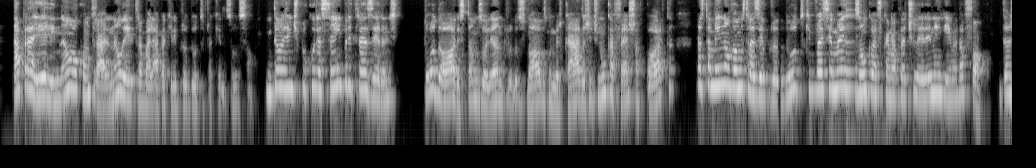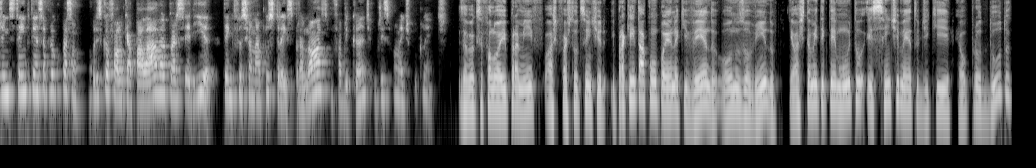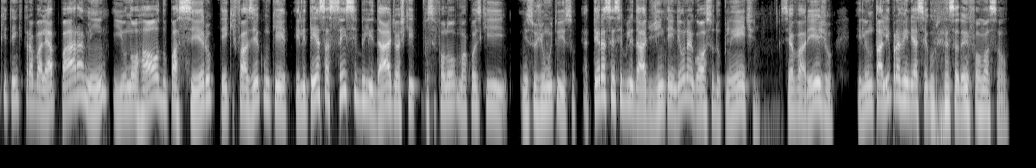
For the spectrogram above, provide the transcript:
para ele, não ao contrário, não ele trabalhar para aquele produto, para aquela solução. Então a gente procura sempre trazer, a gente toda hora estamos olhando produtos novos no mercado, a gente nunca fecha a porta, mas também não vamos trazer produto que vai ser mais um que vai ficar na prateleira e ninguém vai dar foco. Então a gente sempre tem essa preocupação. Por isso que eu falo que a palavra parceria tem que funcionar para os três, para nós, o fabricante principalmente para o cliente. Isabel, o que você falou aí, para mim, acho que faz todo sentido. E para quem está acompanhando aqui, vendo ou nos ouvindo, eu acho que também tem que ter muito esse sentimento de que é o produto que tem que trabalhar para mim e o know-how do parceiro tem que fazer com que ele tenha essa sensibilidade. Eu acho que você falou uma coisa que me surgiu muito isso. É ter a sensibilidade de entender o negócio do cliente, se é varejo, ele não está ali para vender a segurança da informação.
